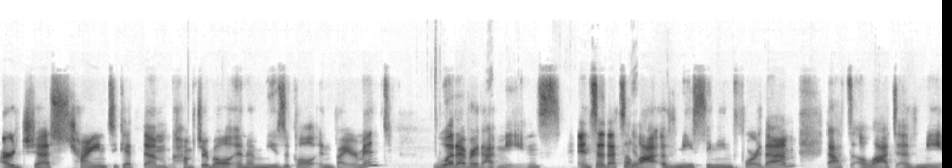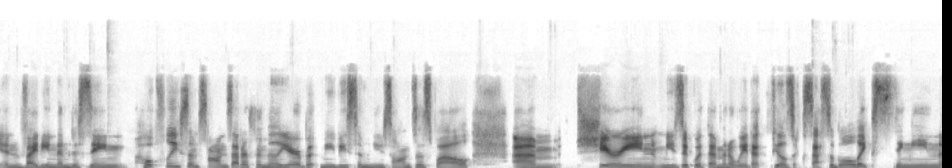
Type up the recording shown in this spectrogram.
are just trying to get them comfortable in a musical environment, whatever that means. And so that's a yep. lot of me singing for them. That's a lot of me inviting them to sing, hopefully, some songs that are familiar, but maybe some new songs as well. Um, sharing music with them in a way that feels accessible, like singing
